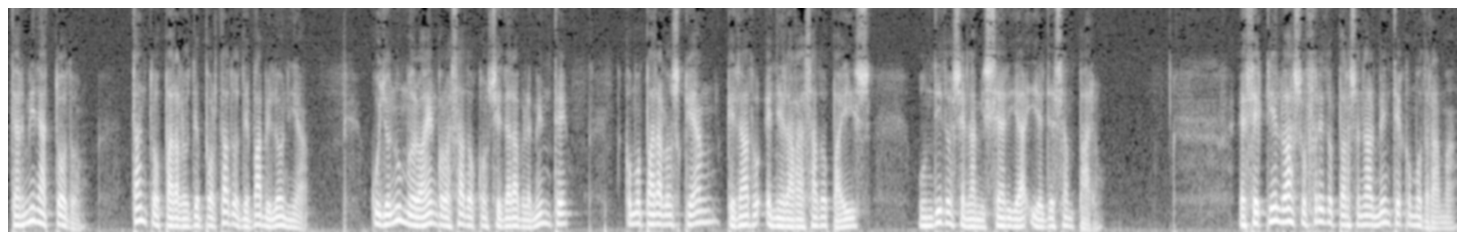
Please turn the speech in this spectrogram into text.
termina todo, tanto para los deportados de Babilonia, cuyo número ha engrosado considerablemente, como para los que han quedado en el arrasado país, hundidos en la miseria y el desamparo. Ezequiel lo ha sufrido personalmente como drama.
